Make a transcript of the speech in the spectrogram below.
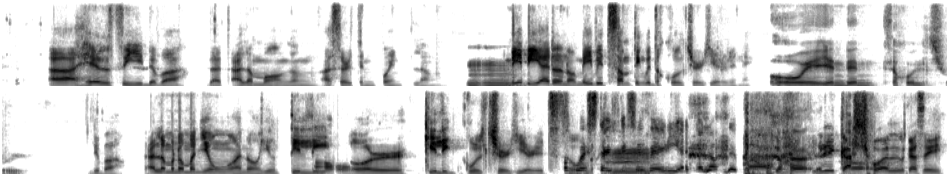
uh, healthy, 'di ba? That alam mo hanggang a certain point lang. Mm-mm. Maybe, I don't know, maybe it's something with the culture here rin eh. Oo eh, yan din sa culture. 'di ba? Alam mo naman yung ano, yung tili Oo. or kilig culture here. It's Pag so Western kasi Mm. very, ano lang, diba? Tsaka, very casual kasi.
